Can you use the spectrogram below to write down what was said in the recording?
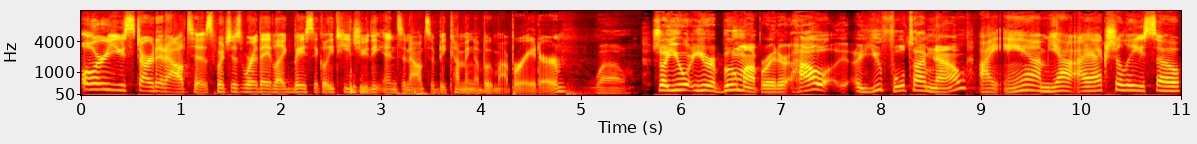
or you start at Altus, which is where they like basically teach you the ins and outs of becoming a boom operator. Wow. So you you're a boom operator. How are you full time now? I am. Yeah, I actually so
